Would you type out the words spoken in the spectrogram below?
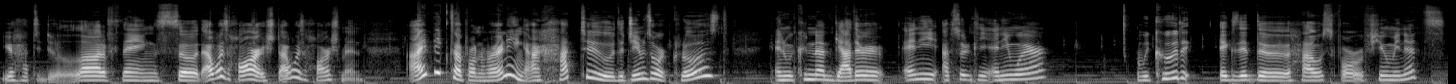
You had to do a lot of things. So that was harsh. That was harsh, man. I picked up on running. I had to. The gyms were closed and we could not gather any absolutely anywhere. We could exit the house for a few minutes.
